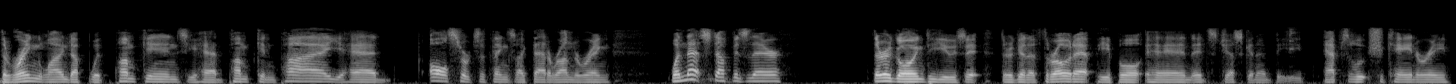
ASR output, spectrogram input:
the ring lined up with pumpkins. You had pumpkin pie. You had all sorts of things like that around the ring. When that stuff is there, they're going to use it. They're going to throw it at people, and it's just going to be absolute chicanery.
